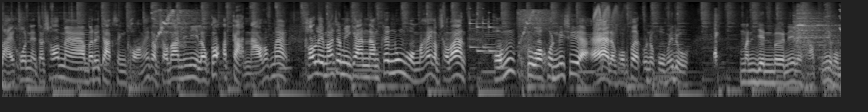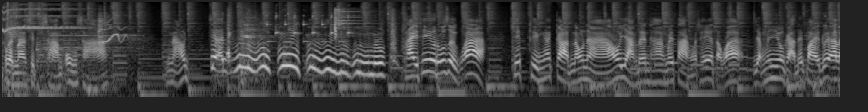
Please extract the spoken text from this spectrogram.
หลายคนเนี่ยจะชอบมาบริจาคสิ่งของให้กับชาวบ้านที่นี่แล้วก็อากาศหนาวมากๆ เขาเลยมักจะมีการนำเครื่องนุ่งห่มมาให้กับชาวบ้าน ผมกลัวคนไม่เชื่อแอบเดี๋ยวผมเปิดอุณหภูมิให้ดู มันเย็นเบอร์นี้เลยครับ นี่ผมเปิดมา 13 องศา หนาวจัดใครที่รู้สึกว่า คิดถึงอากาศหนาวๆอยากเดินทางไปต่างประเทศ แต่ว่ายังไม่มีโอกาสได้ไปด้วยอะไร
